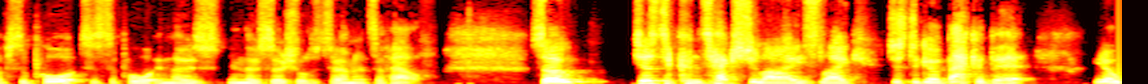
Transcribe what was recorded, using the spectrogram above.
of support to support in those in those social determinants of health. So just to contextualize, like just to go back a bit, you know,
